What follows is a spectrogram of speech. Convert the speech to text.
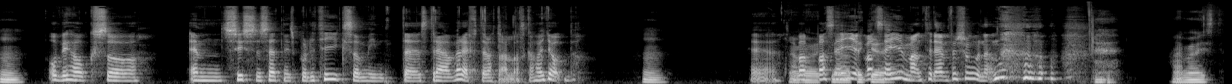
Mm. Och vi har också en sysselsättningspolitik som inte strävar efter att alla ska ha jobb. Mm. Eh, ja, vad, vad, säger, tycker... vad säger man till den personen? ja, men visst.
